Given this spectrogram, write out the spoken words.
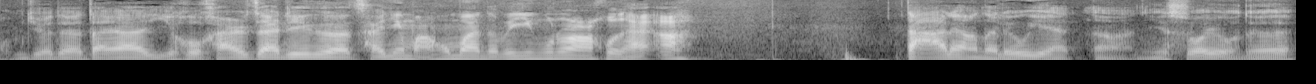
我们觉得大家以后还是在这个财经马红漫的微信公众号后台啊，大量的留言啊，你所有的。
